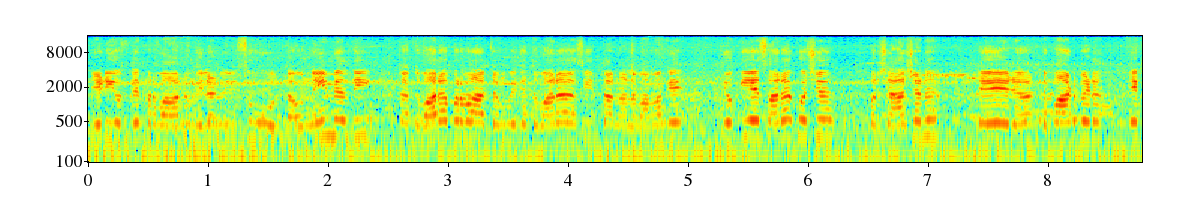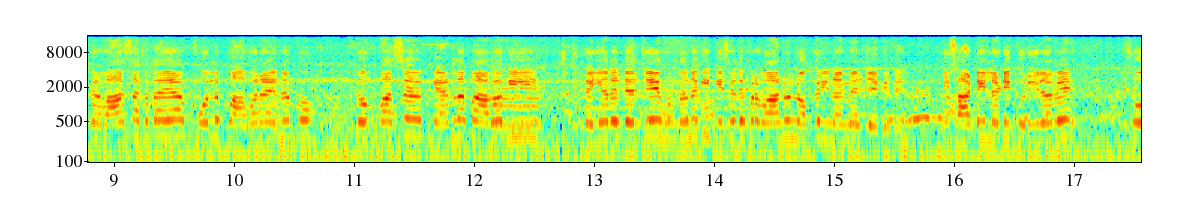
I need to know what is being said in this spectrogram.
ਜਿਹੜੀ ਉਸਦੇ ਪਰਿਵਾਰ ਨੂੰ ਮਿਲਣ ਦੀ ਸਹੂਲਤ ਆ, ਉਹ ਨਹੀਂ ਮਿਲਦੀ, ਤਾਂ ਦੁਬਾਰਾ ਪ੍ਰਭਾਵ ਚੌਂਕ ਵਿਖੇ ਦੁਬਾਰਾ ਅਸੀਂ ਧਰਨਾ ਲਵਾਵਾਂਗੇ। ਕਿਉਂਕਿ ਇਹ ਸਾਰਾ ਕੁਝ ਪ੍ਰਸ਼ਾਸਨ ਤੇ ਡਿਪਾਰਟਮੈਂਟ ਇਹ ਕਰਵਾ ਸਕਦਾ ਆ ਫੁੱਲ ਪਾਵਰ ਆ ਇਹਨਾਂ ਕੋਲ। ਕਿਉਂਕਿ ਬਸ ਕਹਿਣ ਦਾ ਭਾਵ ਆ ਕਿ ਕਈਆਂ ਦੇ ਦਿਲ 'ਚ ਇਹ ਹੁੰਦਾ ਨਾ ਕਿ ਕਿਸੇ ਦੇ ਪਰਿਵਾਰ ਨੂੰ ਨੌਕਰੀ ਨਾ ਮਿਲ ਜੇ ਕਿਤੇ ਕਿ ਸਾਡੀ ਲੜੀ ਤੁਰੀ ਰਵੇ। ਸੋ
